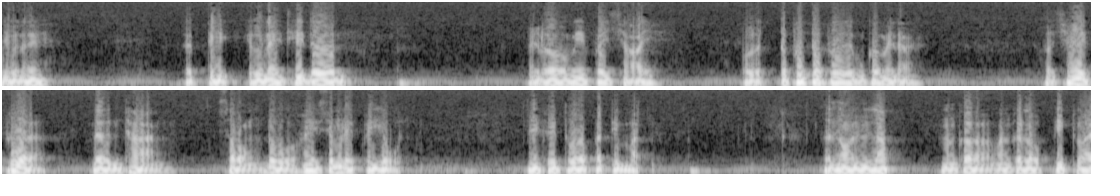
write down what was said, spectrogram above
อยู่ใน สติอยู่ในที่เดิน ให้เรามีไฟฉาย เปิดตะพื้นตะพือมันก็ไม่ได้เราใช้เพื่อเดินทางส่องดูให้สำเร็จประโยชน์นี่คือตัวปฏิบัติเรานอนหลับ มันก็มันก็เราปิดไว้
